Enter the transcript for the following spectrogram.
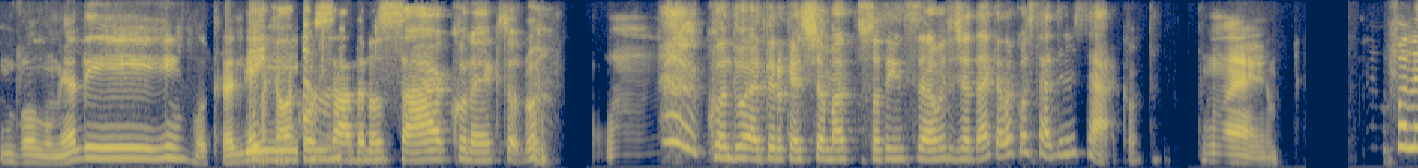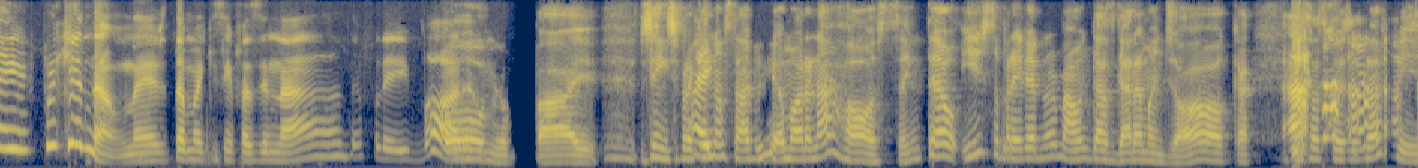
um volume ali, outro ali. aquela coçada no saco, né? Que todo... Quando o hétero quer chamar sua atenção, ele já dá aquela coçada no saco. É. Falei, por que não, né? Estamos aqui sem fazer nada. Eu falei, bora. Oh, meu pai. Gente, pra quem Ai. não sabe, o Rian mora na roça. Então, isso pra ele é normal, engasgar na mandioca, essas coisas afins.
